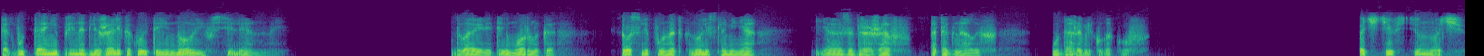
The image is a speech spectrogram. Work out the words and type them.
как будто они принадлежали какой-то иной вселенной. Два или три морлока сослепу наткнулись на меня, я, задрожав, отогнал их ударами кулаков. Почти всю ночь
